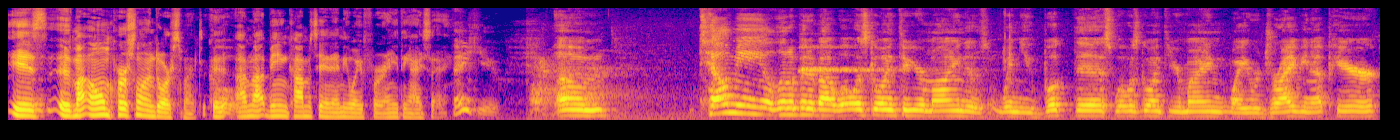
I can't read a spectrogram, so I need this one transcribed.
is, is my own personal endorsement. Cool. I'm not being compensated in any way for anything I say. Thank you. Um, tell me a little bit about what was going through your mind when you booked this. What was going through your mind while you were driving up here?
